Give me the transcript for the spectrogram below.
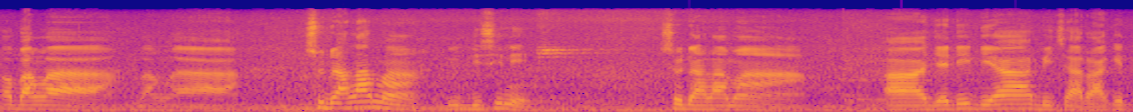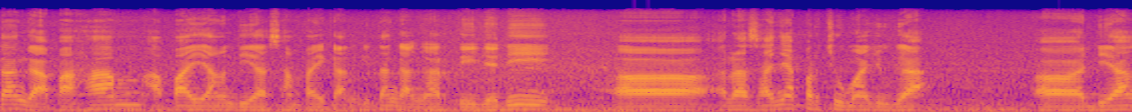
Oh, Bangla, Bangla. Sudah lama di, di sini. Sudah lama. Uh, jadi dia bicara, kita nggak paham apa yang dia sampaikan. Kita nggak ngerti. Jadi uh, rasanya percuma juga. Uh, dia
